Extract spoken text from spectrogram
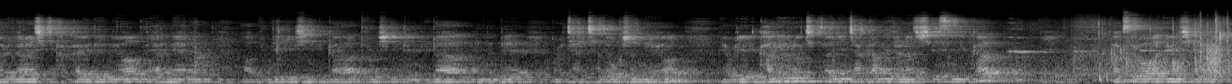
11시 가까이 되면 우리 안내하는 아, 분들이 계시니까 들어오시면 됩니다 했는데 오늘 잘 찾아오셨네요. 예, 우리 강현우 집사님 잠깐 일어나 주시겠습니까? 예, 박수로 환영해 주시기 바랍니다.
